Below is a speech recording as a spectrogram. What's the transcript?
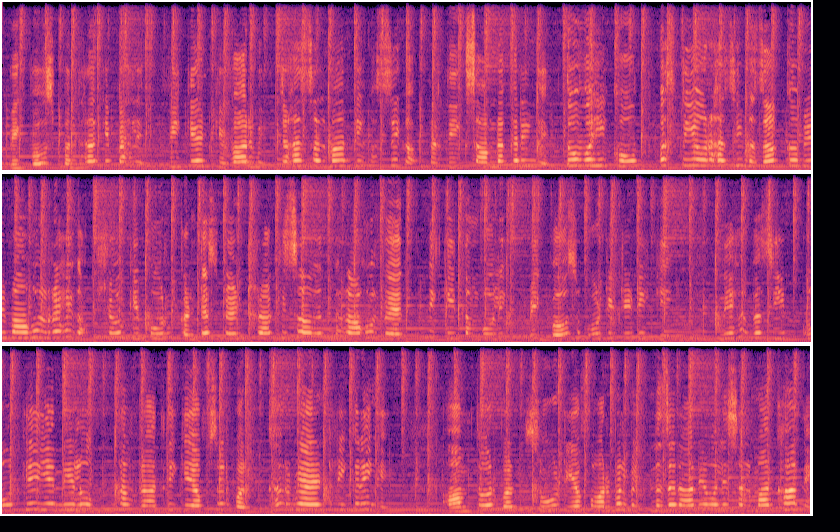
बिग बॉस 15 के पहले वीकेंड के वार में जहाँ सलमान के गुस्से का प्रतीक सामना करेंगे तो वहीं खूब मस्ती और हँसी मज़ाक का भी माहौल रहेगा। शो की पूर्व कंटेस्टेंट राखी सावंत राहुल वैद निक्की तंबोली, बिग बॉस ओ की नेहा वसीम और कई अन्य नीलो नवरात्रि के अवसर पर घर में एंट्री करेंगे। आमतौर पर सूट या फॉर्मल में नज़र आने वाले सलमान खान ने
